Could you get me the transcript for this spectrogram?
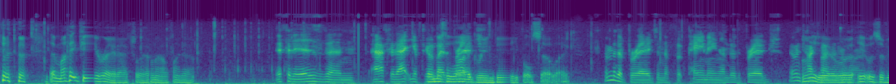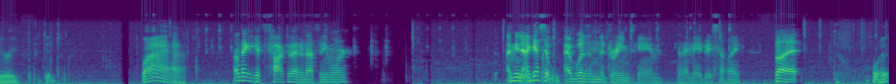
that might be right, actually. I don't know. I'll find out. If it is, then after that you have to go And by there's the a lot of green people, so like. Remember the bridge and the foot painting under the bridge? We haven't I talked about it in a while. It was a very good time. Wow. I don't think it gets talked about enough anymore. I mean, I guess it, it was in the Dreams game that I made recently, but What?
